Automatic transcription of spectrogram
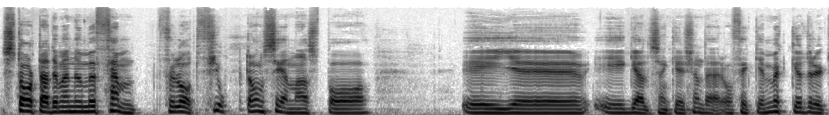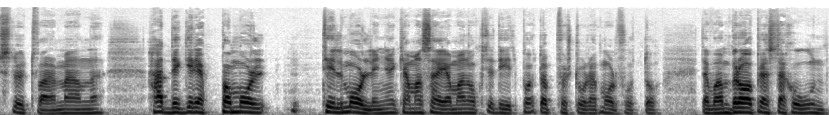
Startade med nummer fem, förlåt, 14 senast på i, eh, i Gelsenkirchen där och fick en mycket drygt slutvarv men hade grepp på mål, till mållinjen kan man säga. Man åkte dit på ett uppförstorat målfoto. Det var en bra prestation.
